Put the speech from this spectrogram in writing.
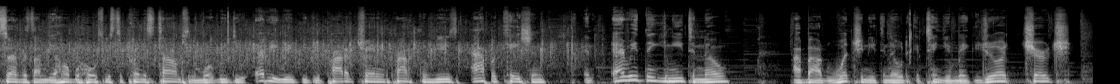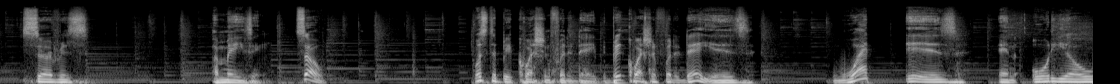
service. I'm your humble host, Mr. Prentiss Thompson. What we do every week, we do product training, product reviews, application, and everything you need to know about what you need to know to continue to make your church service amazing. So, what's the big question for today? The big question for today is what is an audio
